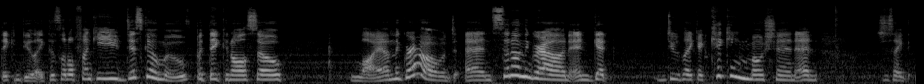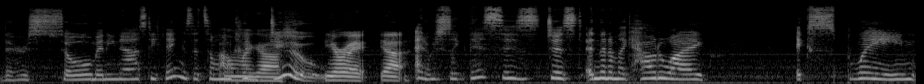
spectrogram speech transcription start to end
they can do like this little funky disco move, but they can also lie on the ground and sit on the ground and get do like a kicking motion and just like there's so many nasty things that someone Oh could gosh. do. You're right. Yeah. And it was just like, this is just. And then I'm like, how do I explain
